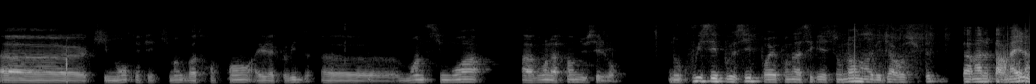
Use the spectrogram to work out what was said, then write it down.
euh, qui montre effectivement que votre enfant a eu la COVID euh, moins de six mois avant la fin du séjour. Donc oui, c'est possible pour répondre à ces questions-là. On en avait déjà reçu pas mal par mail.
